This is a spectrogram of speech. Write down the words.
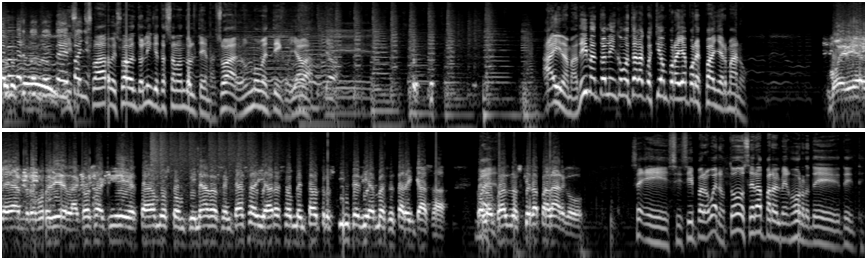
¿Cómo España. Suave, suave, Antolín, que está sonando el tema. Suave, un momentico, ya va, ya va. Ahí nada más. Dime, Antolín, ¿cómo está la cuestión por allá por España, hermano? Muy bien, Leandro, muy bien. La cosa aquí, estábamos confinados en casa y ahora se ha aumentado otros 15 días más de estar en casa. Con Bueno. lo cual nos queda para largo. Sí, sí, sí, pero bueno, todo será para el mejor de, de- de-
